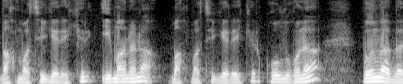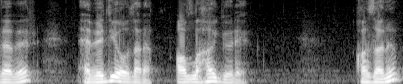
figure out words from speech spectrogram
bakması gerekir, imanına bakması gerekir, kulluğuna bununla beraber ebedi olarak Allah'a göre kazanıp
